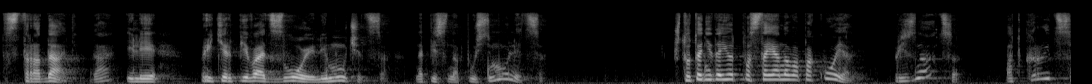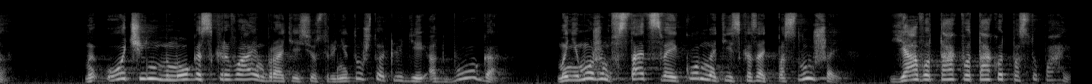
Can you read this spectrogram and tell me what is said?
Страдать, да? Или претерпевать зло, или мучиться – написано, пусть молится. Что-то не дает постоянного покоя. Признаться, открыться. Мы очень много скрываем, братья и сестры, не то что от людей, от Бога. Мы не можем встать в своей комнате и сказать, послушай, я вот так, вот так вот поступаю.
